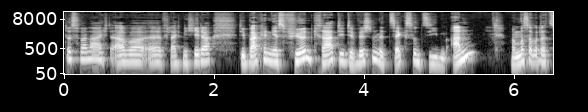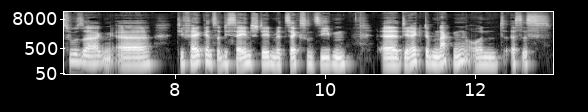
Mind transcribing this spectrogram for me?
das vielleicht, aber äh, vielleicht nicht jeder. Die Buccaneers führen gerade die Division mit 6 und 7 an. Man muss aber dazu sagen, äh, die Falcons und die Saints stehen mit 6 und 7 äh, direkt im Nacken und es ist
